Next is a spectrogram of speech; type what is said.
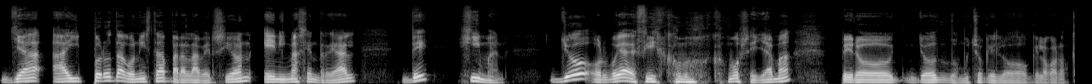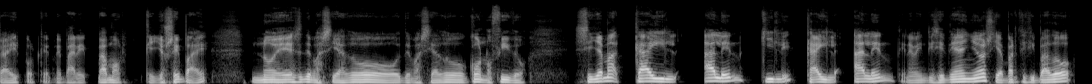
Ya hay protagonista para la versión en imagen real de He-Man. Yo os voy a decir cómo, cómo se llama, pero yo dudo mucho que lo, que lo conozcáis porque me parece, vamos, que yo sepa, ¿eh? no es demasiado, demasiado conocido. Se llama Kyle Allen, Kyle, Kyle Allen, tiene 27 años y ha participado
